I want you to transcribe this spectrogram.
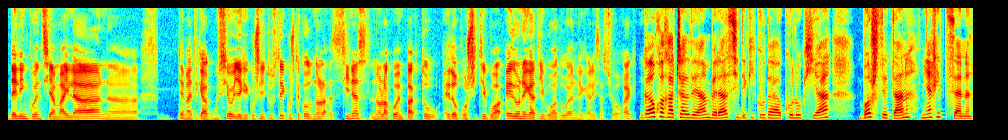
delinkuentzia mailan, tematika guzio horiek ikusi dituzte, ikusteko nola, zinez nolako enpaktu edo positiboa edo negatiboa duen legalizazio horrek. Gau jarratxaldean, beraz, idekiko da kolokia, bostetan, miahitzen.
